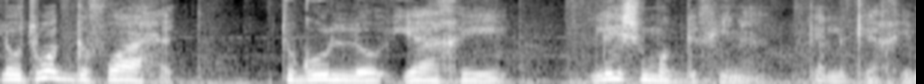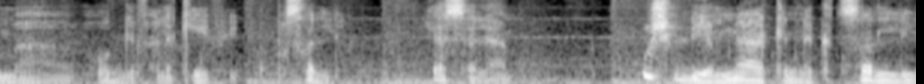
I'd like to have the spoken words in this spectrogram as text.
لو توقف واحد تقول له يا أخي ليش موقف هنا قال لك يا أخي ما أوقف على كيفي بصلي. يا سلام. وش اللي يمنعك أنك تصلي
